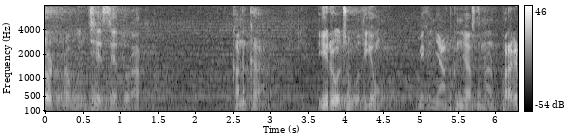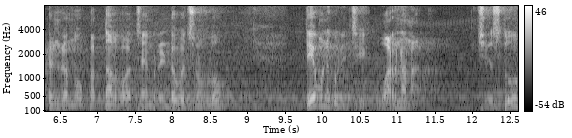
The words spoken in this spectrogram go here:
చోటన ఉంచేసే దురాత్మ. కనుక ఈరోజు ఉదయం మీకు జ్ఞాపకం చేస్తున్నాను. ప్రకటన గ్రంథం పద్నాలుగో అధ్యాయం రెండో వచనంలో దేవుని గురించి వర్ణన చేస్తూ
